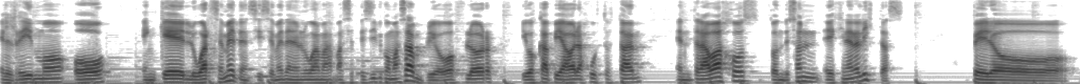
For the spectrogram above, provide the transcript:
el ritmo o en qué lugar se meten, si se meten en un lugar más, específico, más amplio. Vos, Flor, y vos, Capi, ahora justo están en trabajos donde son eh, generalistas. Pero,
